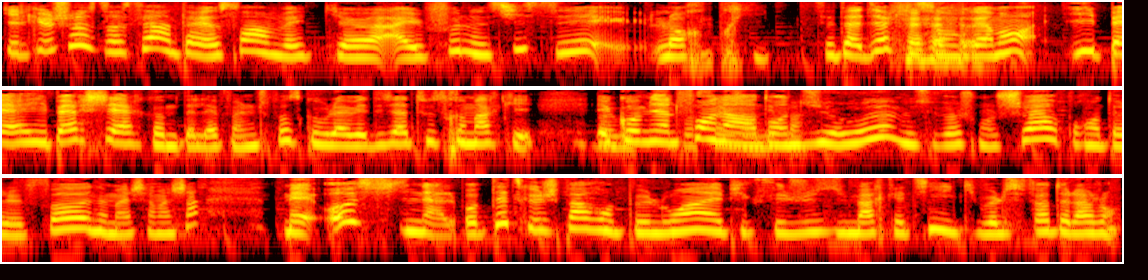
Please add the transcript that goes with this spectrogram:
Quelque chose d'assez intéressant avec euh, iPhone aussi, c'est leur prix. C'est-à-dire qu'ils sont vraiment hyper, hyper chers comme téléphone. Je pense que vous l'avez déjà tous remarqué. Bah Et combien de fois on a entendu, ouais, mais c'est vachement cher pour un téléphone, machin, machin. Mais au final, bon, peut-être que je pars un peu loin et puis que c'est juste du marketing et qu'ils veulent se faire de l'argent.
